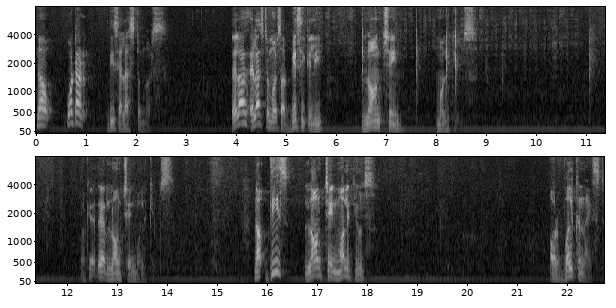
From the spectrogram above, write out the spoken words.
Now, what are these elastomers? The elastomers are basically long chain molecules. Okay, they are long chain molecules. Now, these long chain molecules are vulcanized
